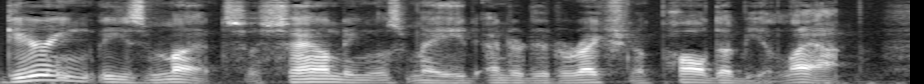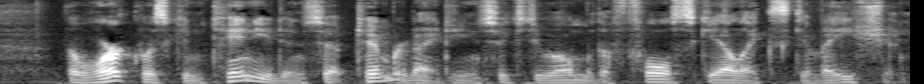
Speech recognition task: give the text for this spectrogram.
During these months, a sounding was made under the direction of Paul W. Lapp the work was continued in September 1961 with a full scale excavation.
